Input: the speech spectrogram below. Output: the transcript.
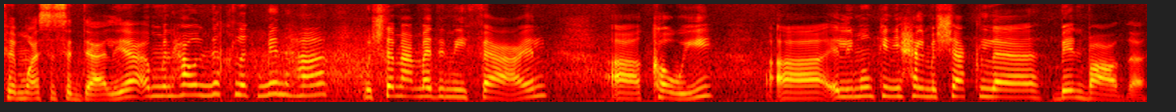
في مؤسسة داليا بنحاول نخلق منها مجتمع مدني فاعل آه، قوي اللي ممكن يحل مشاكله بين بعضه.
